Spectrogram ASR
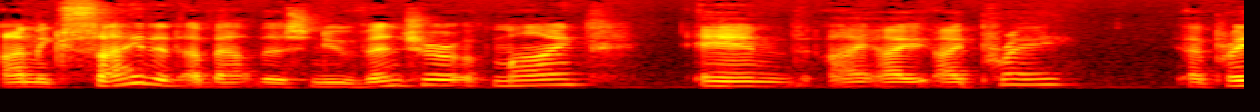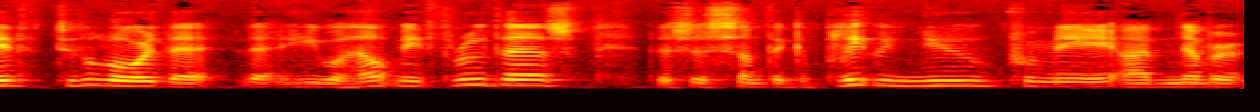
I'm excited about this new venture of mine, and I, I, I pray, I pray to the Lord that, that He will help me through this. This is something completely new for me. I've never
